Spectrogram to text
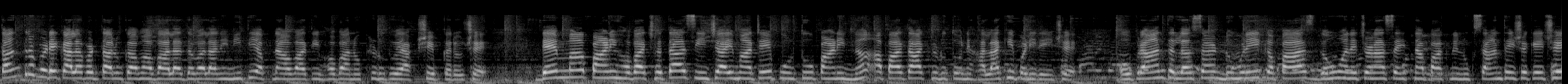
તંત્ર વડે કાલાવડ તાલુકામાં વાલા દવાલાની નીતિ અપનાવવાતી હોવાનો ખેડૂતોએ આક્ષેપ કર્યો છે. ડેમમાં પાણી હોવા છતાં સિંચાઈ માટે પૂરતું પાણી ન અપાતા ખેડૂતોને હાલાકી પડી રહી છે. ઉપરાંત લસણ, ડુંગળી, કપાસ, ઘઉં અને ચણા સહિતના પાકને નુકસાન થઈ શકે છે.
